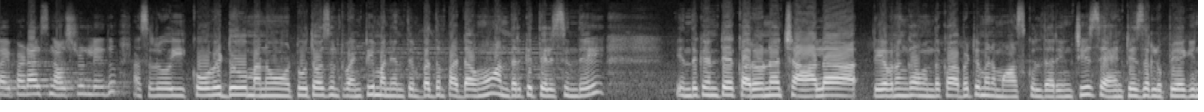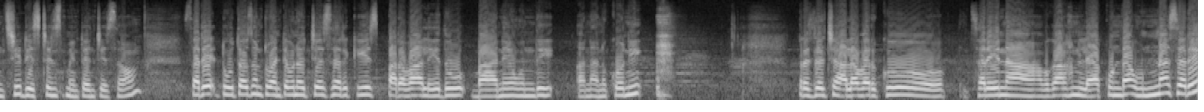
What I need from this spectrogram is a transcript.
భయపడాల్సిన అవసరం లేదు. అసలు ఈ కోవిడ్ మనం టూ థౌజండ్ ట్వంటీ మనం ఎంత ఇబ్బంది పడ్డామో అందరికీ తెలిసిందే. ఎందుకంటే కరోనా చాలా తీవ్రంగా ఉంది కాబట్టి మనం మాస్కులు ధరించి శానిటైజర్లు ఉపయోగించి డిస్టెన్స్ మెయింటైన్ చేసాం సరే టూ థౌజండ్ ట్వంటీ వన్ వచ్చేసరికి పర్వాలేదు బాగానే ఉంది అని అనుకొని ప్రజలు చాలా వరకు సరైన అవగాహన లేకుండా ఉన్నా సరే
